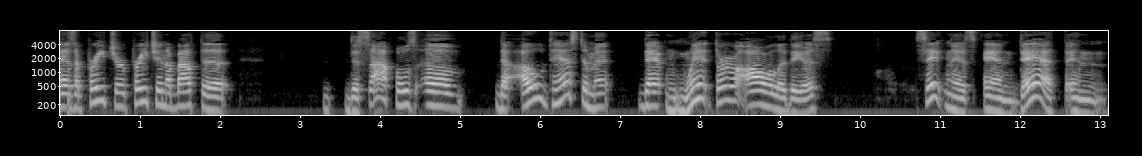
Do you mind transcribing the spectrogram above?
as a preacher preaching about the disciples of the Old Testament that went through all of this sickness and death and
